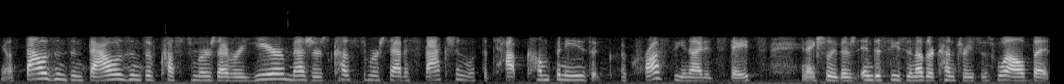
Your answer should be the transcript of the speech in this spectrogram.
you know thousands and thousands of customers every year, measures customer satisfaction with the top companies ac- across the United States, and actually there's indices in other countries as well, but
